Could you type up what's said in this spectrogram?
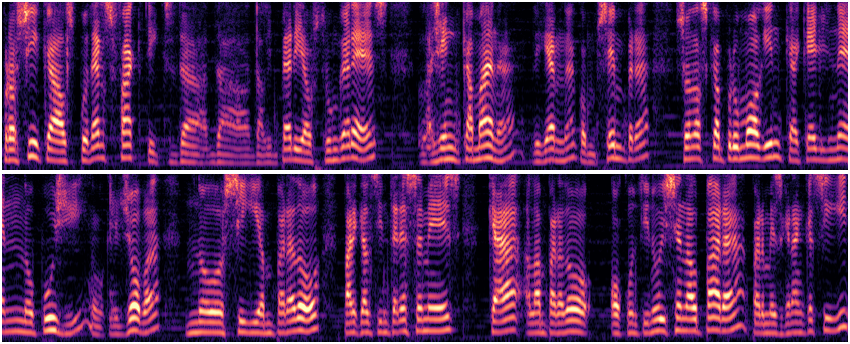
però sí que els poders fàctics de, de, de l'imperi austro-hongarès, la gent que mana, diguem-ne, com sempre, són els que promoguin que aquell nen no pugi, o aquell jove, no sigui emperador, perquè els interessa més que l'emperador o continuï sent el pare, per més gran que sigui,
